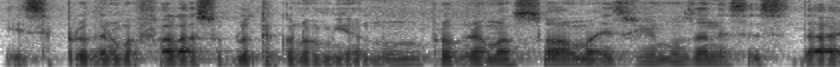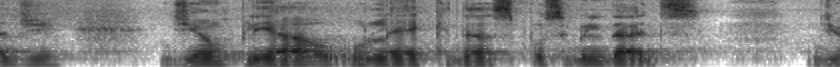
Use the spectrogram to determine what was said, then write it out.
esse programa falar sobre biblioteconomia num programa só, mas vimos a necessidade de ampliar o leque das possibilidades de,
